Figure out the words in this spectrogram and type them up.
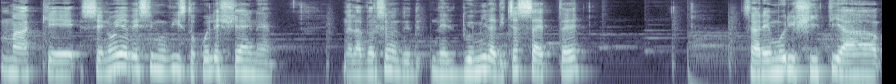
ma che se noi avessimo visto quelle scene nella versione de- nel 2017 saremmo riusciti a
